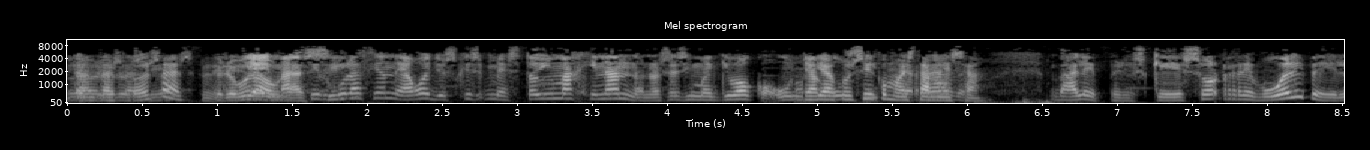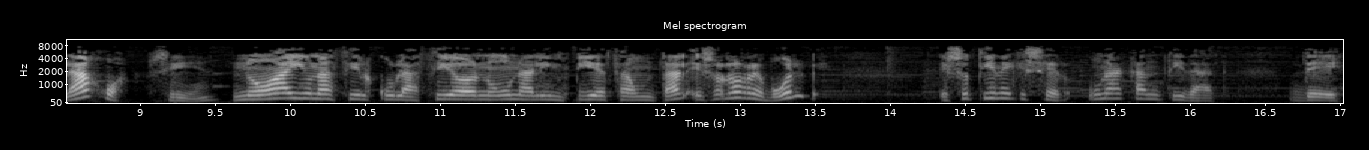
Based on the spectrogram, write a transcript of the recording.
Tanto tantas cloro, sí. cosas. Pero y bueno, hay aún más así- circulación de agua. Yo es que me estoy imaginando, no sé si me equivoco, un, Un jacuzzi como esta mesa. Vale, pero es que eso revuelve el agua. Sí, ¿eh? No hay una circulación, una limpieza, un tal, eso lo revuelve. Eso tiene que ser una cantidad de,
